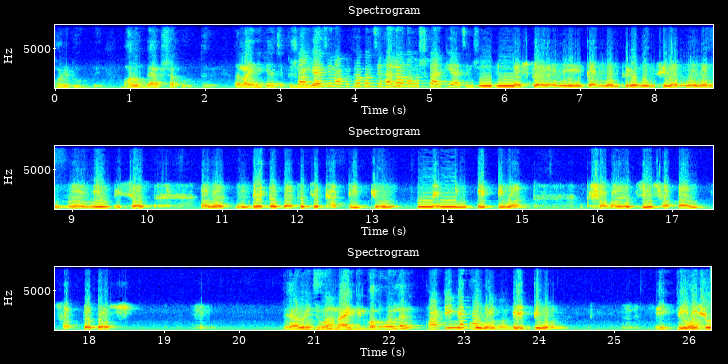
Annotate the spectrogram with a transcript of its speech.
ঘরে ঢুকবে। ভালো ব্যবসা করতে হবে। লাইনে কে আছে একটু সঙ্গে একজন অপেক্ষা করছে। হ্যালো নমস্কার কে আছেন নমস্কার আমি দমদম থেকে বলছিলাম। আমার নাম বিশ্বাস। আমার ডেট অফ বার্থ হচ্ছে thirty June nineteen eighty one সময় হচ্ছে সকাল সাতটা দশ তেরোই জুন নাইনটিন কত বললেন? থার্টিন না থার্টি তিরিশে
